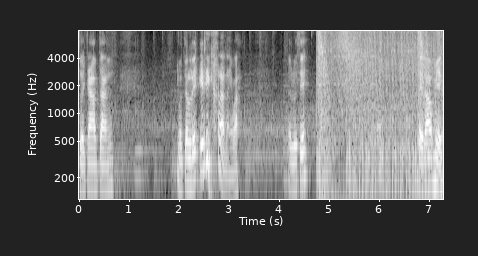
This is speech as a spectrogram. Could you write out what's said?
สวยงามจัง มันจะเล็กได้ถึงขนาดไหนวะเดี๋ยวดูสิแต่ดาวเมจ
